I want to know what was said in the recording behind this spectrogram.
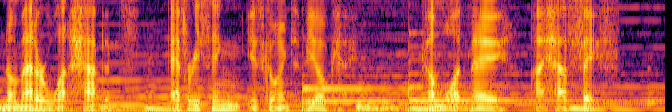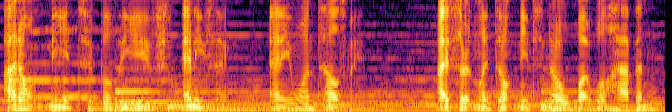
no matter what happens, everything is going to be okay. Come what may, I have faith. I don't need to believe anything anyone tells me. I certainly don't need to know what will happen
